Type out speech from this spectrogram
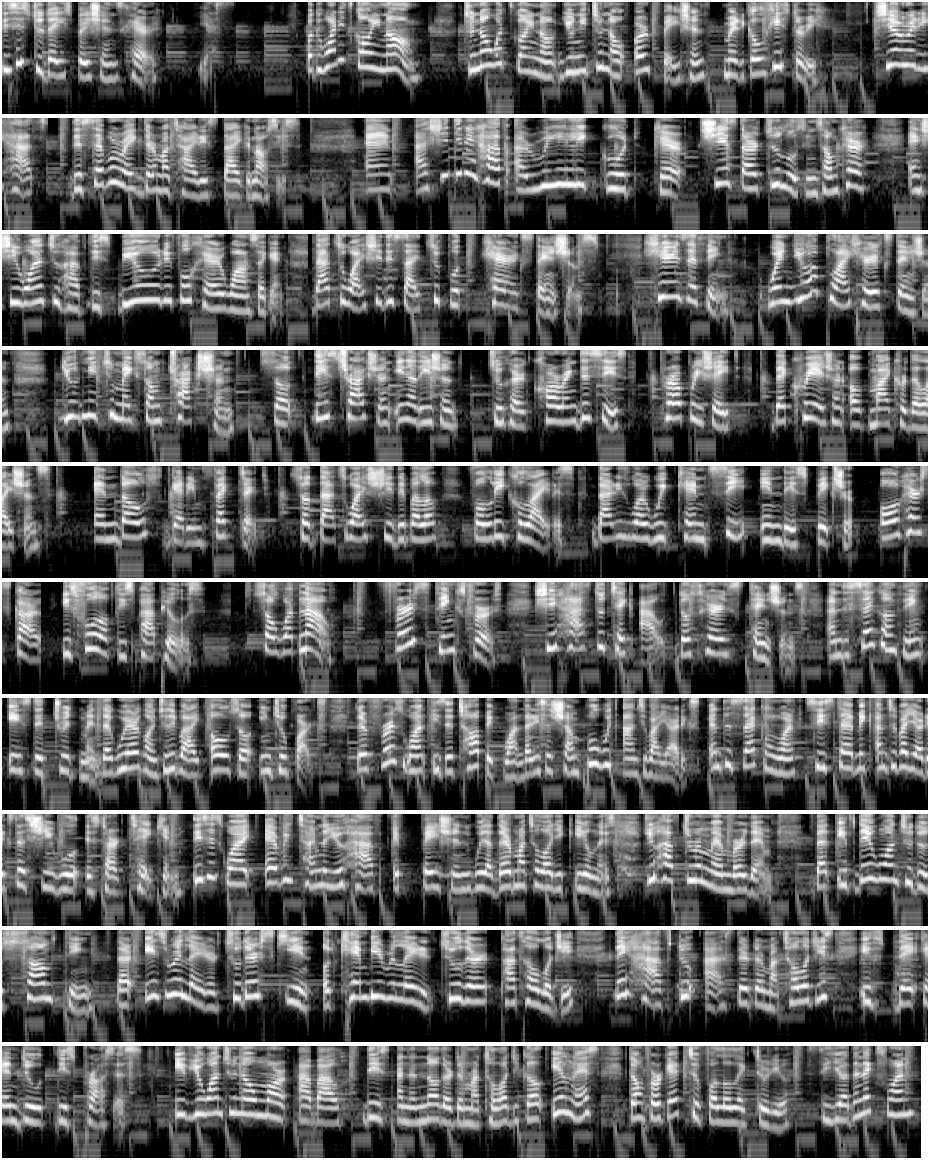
This is today's patient's hair. Yes. But what is going on? To know what's going on, you need to know our patient's medical history. She already has the seborrheic dermatitis diagnosis. And as she didn't have a really good care, she started to losing some hair and she wanted to have this beautiful hair once again. That's why she decided to put hair extensions. Here is the thing. When you apply hair extension, you need to make some traction. So this traction in addition to her current disease propitiate the creation of microdilations and those get infected. So that's why she developed folliculitis. That is what we can see in this picture. All her scar is full of these papules. So what now? First things first, she has to take out those hair extensions. And the second thing is the treatment that we are going to divide also in two parts. The first one is a topic one that is a shampoo with antibiotics, and the second one, systemic antibiotics that she will start taking. This is why every time that you have a patient with a dermatologic illness, you have to remember them that if they want to do something that is related to their skin or can be related to their pathology, they have to ask their dermatologist if they can do this process. If you want to know more about this and another dermatological illness, don't forget to follow Lecturio. See you at the next one!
